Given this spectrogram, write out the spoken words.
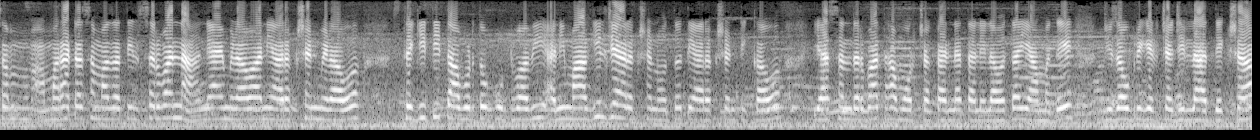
सम मराठा समाजातील सर्वांना न्याय मिळावा आणि आरक्षण मिळावं स्थगिती ताबडतोब उठवावी आणि मागील जे आरक्षण होतं ते आरक्षण टिकावं या संदर्भात हा मोर्चा काढण्यात आलेला होता. यामध्ये जिजाऊ ब्रिगेडच्या जिल्हा अध्यक्षा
